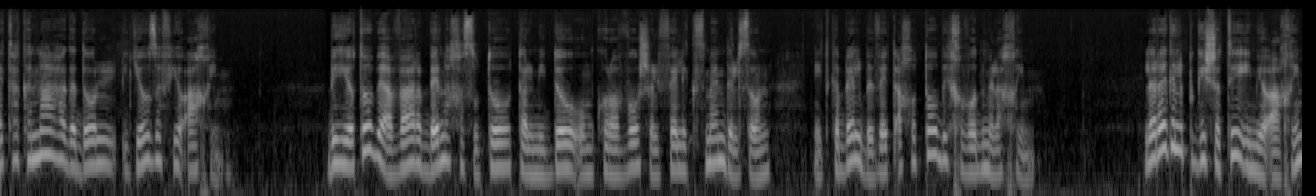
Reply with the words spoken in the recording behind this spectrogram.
את הכנר הגדול יוזף יואכים. בהיותו בעבר בן חסותו, תלמידו ומקורבו של פליקס מנדלסון, נתקבל בבית אחותו בכבוד מלכים. לרגל פגישתי עם יואכים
